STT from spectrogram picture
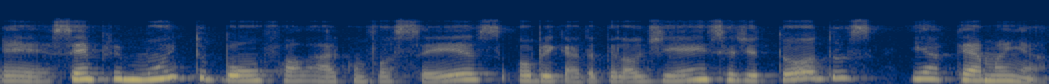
É sempre muito bom falar com vocês. Obrigada pela audiência de todos e até amanhã.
